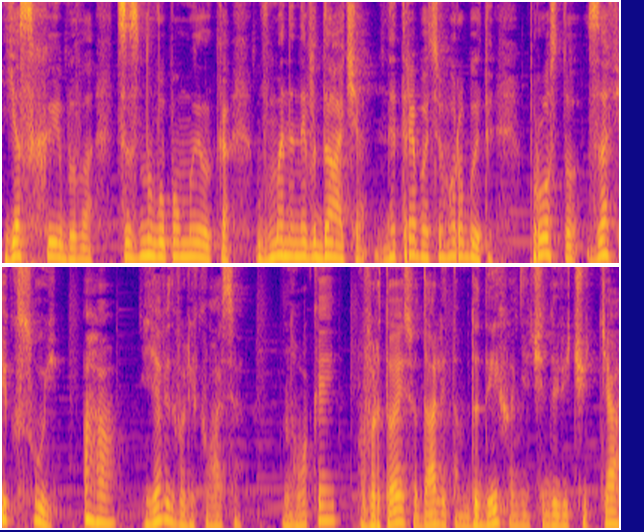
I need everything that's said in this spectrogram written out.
я схибила, це знову помилка, в мене невдача. Не треба цього робити. Просто зафіксуй. Ага, я відволіклася. Ну окей, повертаюся далі там до дихання чи до відчуття.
